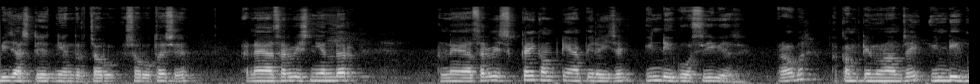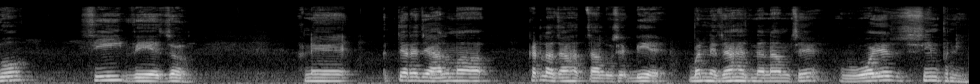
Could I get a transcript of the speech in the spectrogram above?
બીજા સ્ટેજની અંદર શરૂ શરૂ થશે. અને આ સર્વિસની અંદર અને આ સર્વિસ કઈ કંપની આપી રહી છે? ઇન્ડિગો સીવેઝ બરાબર? આ કંપનીનું નામ છે ઇન્ડિગો સીવેઝ અને અત્યારે જે હાલમાં કેટલા જહાજ ચાલુ છે? બે. બંને જહાજના નામ છે વોયેજ સિમ્ફની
